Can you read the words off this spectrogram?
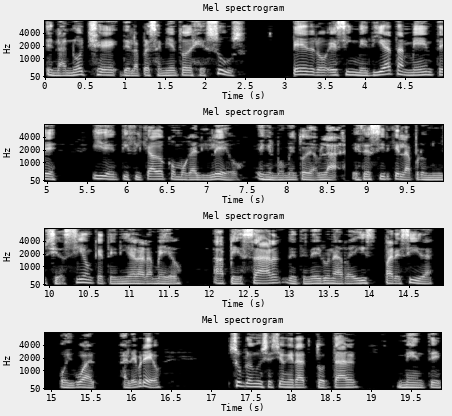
en la noche del apresamiento de Jesús, Pedro es inmediatamente identificado como Galileo en el momento de hablar. Es decir, que la pronunciación que tenía el arameo, a pesar de tener una raíz parecida o igual al hebreo, su pronunciación era totalmente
